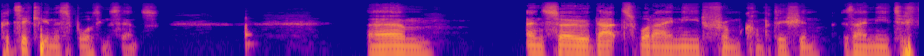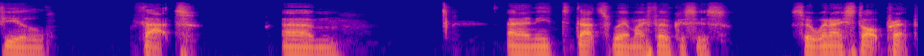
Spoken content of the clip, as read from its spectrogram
particularly in the sporting sense. Um, and so that's what I need from competition is I need to feel that, um, and I need to, that's where my focus is. So when I start prep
